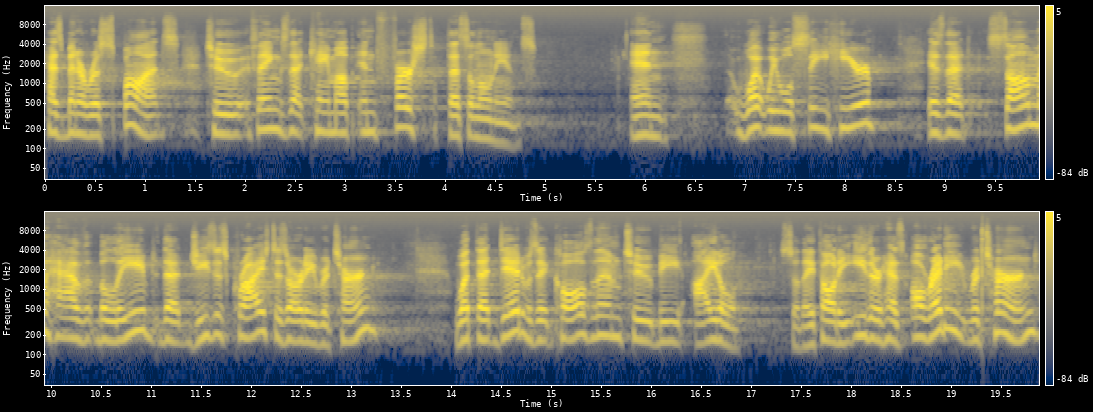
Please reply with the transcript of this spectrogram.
has been a response to things that came up in First Thessalonians. And what we will see here is that some have believed that Jesus Christ has already returned. What that did was it caused them to be idle. So they thought he either has already returned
